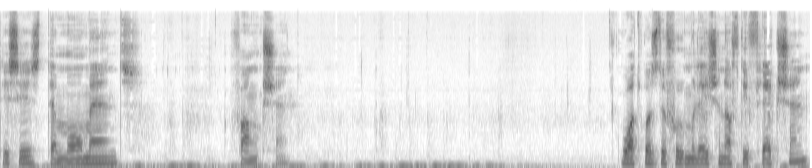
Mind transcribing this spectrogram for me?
This is the moment function. What was the formulation of deflection?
